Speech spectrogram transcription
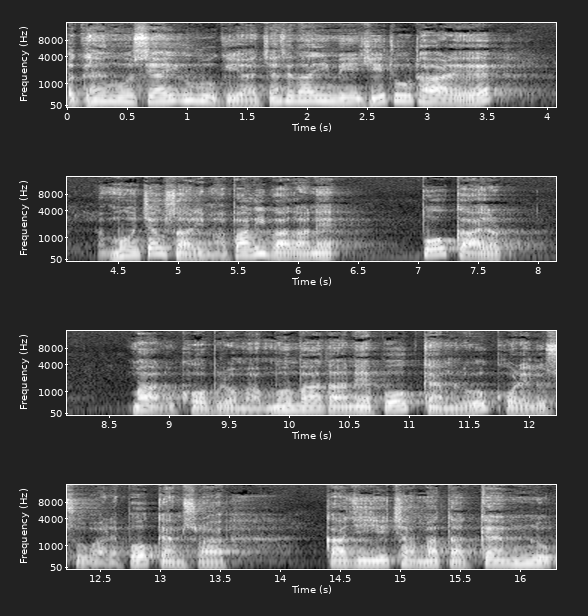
ပကံကိုဆရာကြီးဥပုကေကကျန်စသားကြီးမင်းရေးထိုးထားတဲ့မွန်ကြောက်စာတွေမှာပါဠိဘာသာနဲ့ပိုးကာမလို့ခေါ်ပြီးတော့မှမွန်ဘာသာနဲ့ပိုးကံလို့ခေါ်တယ်လို့ဆိုပါတယ်ပိုးကံဆိုတာကာကြီးရေးချမတ်တာကံလို့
